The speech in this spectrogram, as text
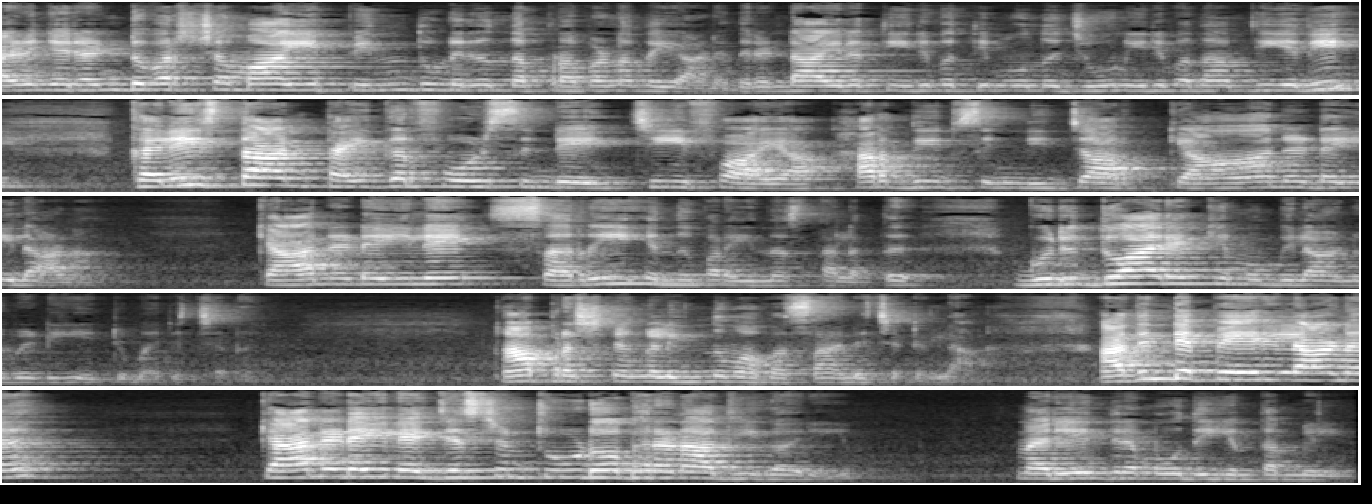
കഴിഞ്ഞ രണ്ടു വർഷമായി പിന്തുടരുന്ന പ്രവണതയാണിത് രണ്ടായിരത്തി ഇരുപത്തി മൂന്ന് ജൂൺ ഇരുപതാം തീയതി ഖലീസ്ഥാൻ ടൈഗർ ഫോഴ്സിന്റെ ചീഫായ ഹർദീപ് സിംഗ് നിജാർ കാനഡയിലാണ്. കാനഡയിലെ സറി എന്ന് പറയുന്ന സ്ഥലത്ത് ഗുരുദ്വാരയ്ക്ക് മുമ്പിലാണ് വെടിയേറ്റു മരിച്ചത്. ആ പ്രശ്നങ്ങൾ ഇന്നും അവസാനിച്ചിട്ടില്ല. അതിന്റെ പേരിലാണ് കാനഡയിലെ ജസ്റ്റിൻ ട്രൂഡോ ഭരണാധികാരിയും നരേന്ദ്രമോദിയും തമ്മിൽ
